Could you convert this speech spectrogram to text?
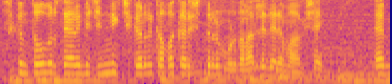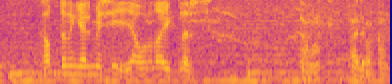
sıkıntı olursa yani bir cinlik çıkarır kafa karıştırırım buradan hallederim abi şey. Hem kaptanın gelmesi iyi ya onu da ayıklarız. Tamam hadi bakalım.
